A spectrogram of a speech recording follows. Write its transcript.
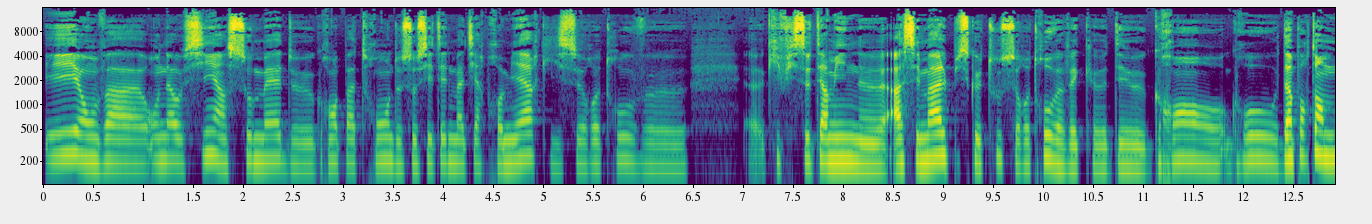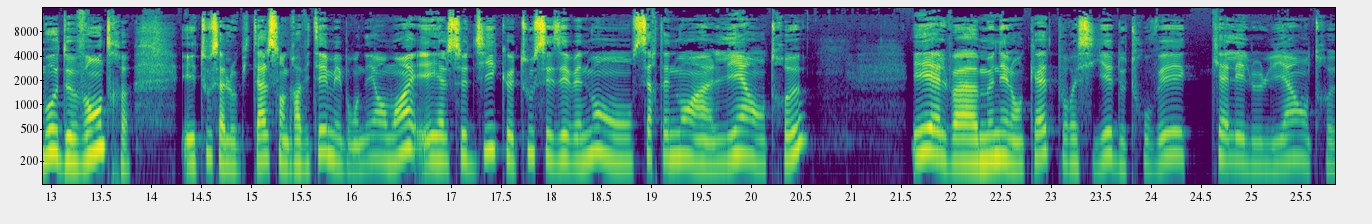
Et on, a aussi un sommet de grands patrons de sociétés de matières premières qui se retrouvent euh, qui se termine euh, assez mal puisque tous se retrouvent avec euh, des gros, d'importants maux de ventre et tous à l'hôpital sans gravité, mais bon, néanmoins. Et elle se dit que tous ces événements ont certainement un lien entre eux et elle va mener l'enquête pour essayer de trouver quel est le lien entre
